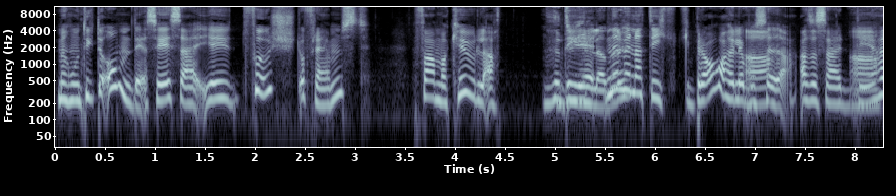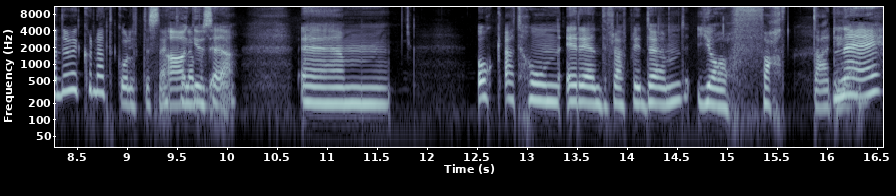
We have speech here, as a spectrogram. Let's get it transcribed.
Men hon tyckte om det. Så jag är, så här, jag är först och främst, fan vad kul att det, nej det. men att det gick bra höll jag på att säga. Alltså så här, det Ja. hade väl kunnat gå lite snett Ja, höll jag på att säga. Ehm, och att hon är rädd för att bli dömd, jag fattar det. Nej,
